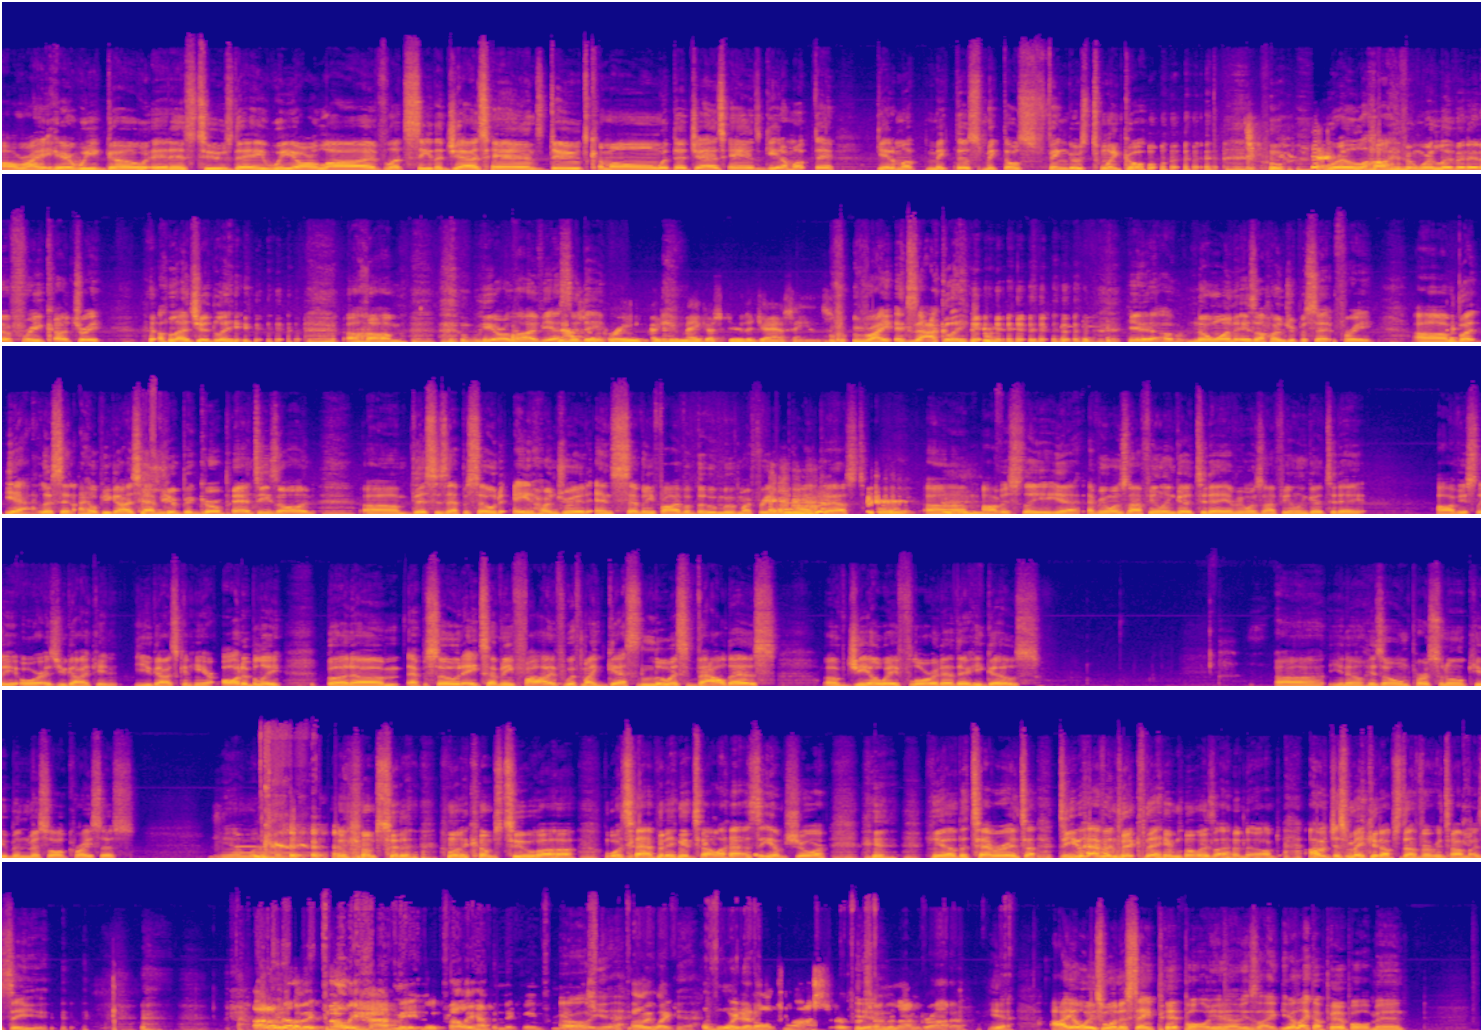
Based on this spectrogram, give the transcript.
All right, here we go. It is Tuesday. We are live. Let's see the jazz hands, dudes. Come on with the jazz hands. Get them up there. Get them up. Make this. Make those fingers twinkle. we're live and we're living in a free country. allegedly. um, we are live. Yes, Not indeed. free because you make us do the jazz hands. Right, exactly. yeah, no one is hundred percent free. Um, but yeah, listen. I hope you guys have your big girl panties on. Um, this is episode eight hundred and seventy-five of the Who Moved My Freedom podcast. Um, obviously, yeah, everyone's not feeling good today. Everyone's not feeling good today obviously, or as you guys can you guys can hear audibly. But um, episode 875 with my guest Luis Valdes of GOA Florida. There he goes. Uh, you know his own personal Cuban Missile Crisis. Yeah, when it, when it comes to the when it comes to uh, what's happening in Tallahassee, I'm sure. you know the terror. Into, do you have a nickname, Lewis? I don't know. I'm, I'm just making up stuff every time I see you. I don't know. They probably have me. They probably have a nickname for me. Oh yeah. Point. Probably like yeah. avoid at all costs or persona yeah. non grata. Yeah. I always want to say pitbull. You know, he's like you're like a pitbull, man.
